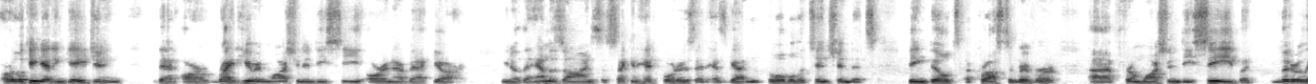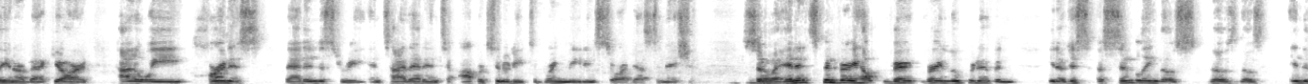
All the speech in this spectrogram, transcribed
or looking at engaging that are right here in Washington, D.C. or in our backyard. You know, the Amazons, the second headquarters that has gotten global attention that's being built across the river uh, from Washington, D.C., but literally in our backyard. How do we harness that industry and tie that into opportunity to bring meetings to our destination? So, and it's been very help, very, very lucrative and you know, just assembling those, those, those, indi-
